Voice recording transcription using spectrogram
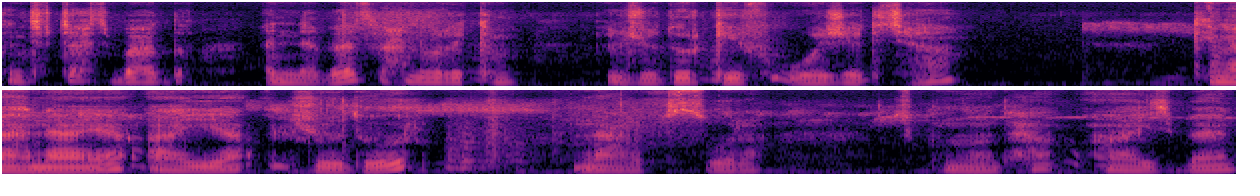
كنت فتحت بعض النبات راح نوريكم الجذور كيف وجدتها. كما هنايا هي الجذور. نعرف الصورة تكون واضحة. هاي تبان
